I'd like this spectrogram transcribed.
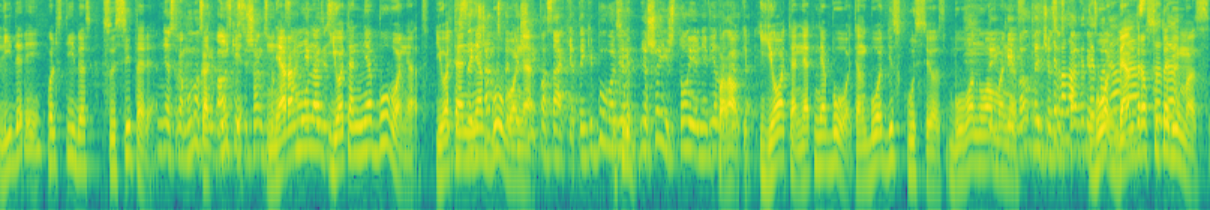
lyderiai valstybės susitarė. Nes Ramūnas Karbauskis iš anksto ne Ramūnas, jis- jo ten nebuvo net. Jo Bet ten iš nebuvo net. pasakė, taigi buvo vie- viešai išstojo ne vieną Palaukit, kartą. jo ten net nebuvo, ten buvo diskusijos, buvo Tai, nuomonės, valdančiosios Tai palaukit, partijos... tai buvo bendras tada- sutarimas.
